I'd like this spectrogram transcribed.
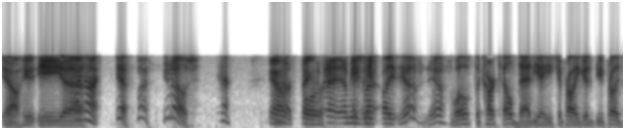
You know, he he. Uh, Why not? Yeah, well, who knows? Yeah. You know, Who knows? Or, I mean, actually, but- probably, yeah, yeah. Well, the cartel dead, yeah, he could probably good. He probably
